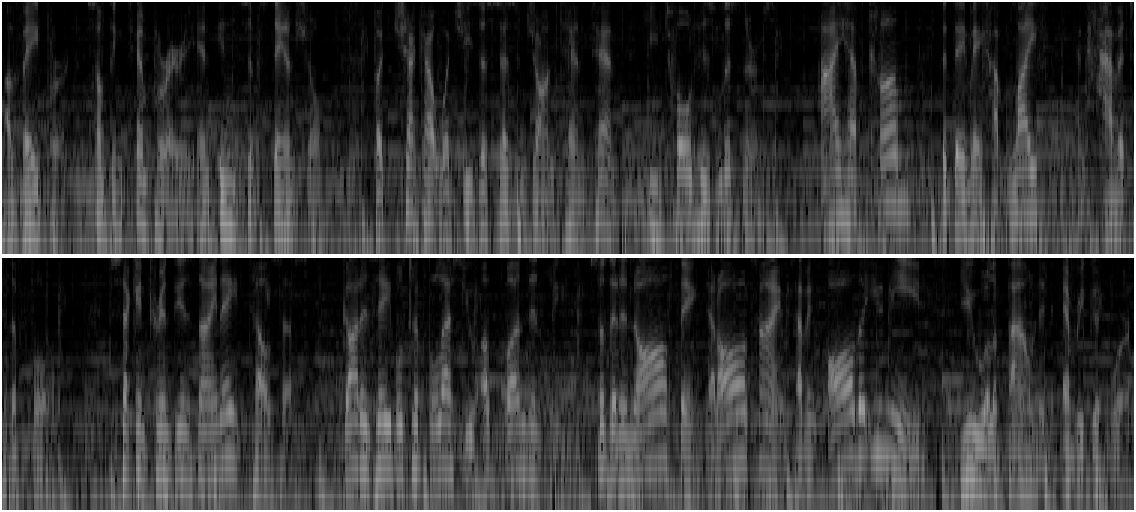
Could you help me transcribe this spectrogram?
a vapor, something temporary and insubstantial. But check out what Jesus says in John 10:10. 10, 10. He told his listeners, "I have come that they may have life and have it to the full." 2 Corinthians 9:8 tells us, God is able to bless you abundantly, so that in all things, at all times, having all that you need, you will abound in every good work.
